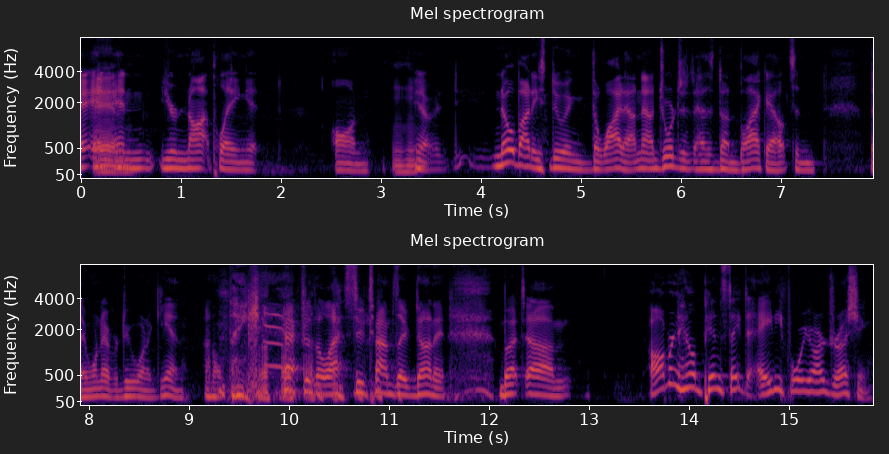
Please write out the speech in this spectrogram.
And, And- and you're not playing it on. Mm-hmm. You know, nobody's doing the whiteout now. Georgia has done blackouts, and they won't ever do one again. I don't think after the last two times they've done it. But um, Auburn held Penn State to 84 yards rushing.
